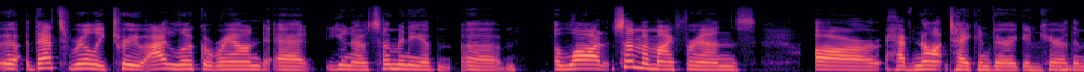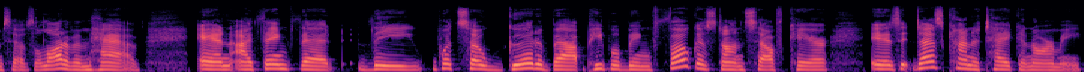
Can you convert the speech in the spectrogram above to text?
uh, that's really true. I look around at, you know, so many of um, a lot, some of my friends are have not taken very good care of mm-hmm. themselves. A lot of them have. And I think that the what's so good about people being focused on self-care is it does kind of take an army.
